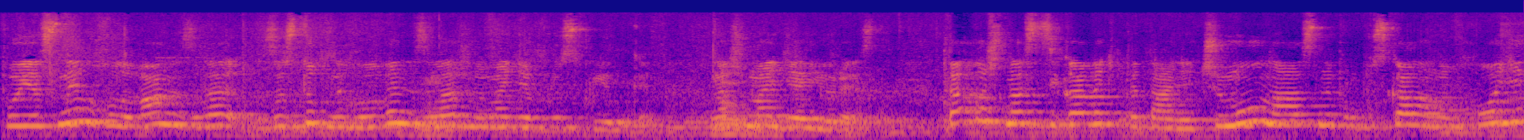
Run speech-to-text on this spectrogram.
пояснив голова заступник голови незалежної медіапроспілки, наш медіа-юрист. Також нас цікавить питання, чому у нас не пропускали на вході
